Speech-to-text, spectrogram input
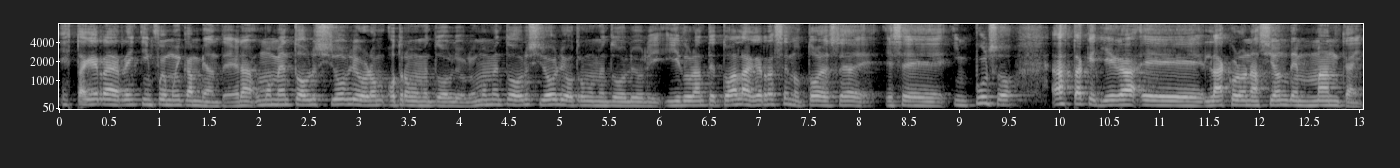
esta guerra de rating fue muy cambiante. Era un momento WCW, otro momento WWE, un momento WCW, otro momento WWE. Y durante toda la guerra se notó ese, ese impulso hasta que llega eh, la coronación de Mankind,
